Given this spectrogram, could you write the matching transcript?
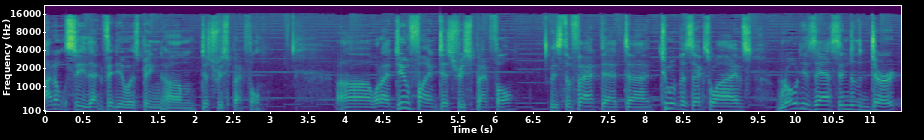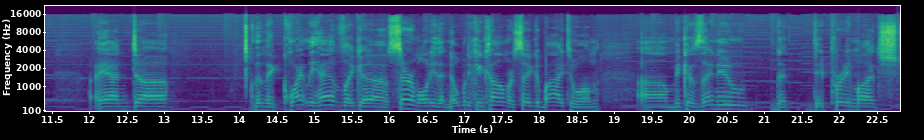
I don't see that video as being um, disrespectful. Uh, what I do find disrespectful is the fact that uh, two of his ex-wives rode his ass into the dirt and uh, then they quietly have like a ceremony that nobody can come or say goodbye to him um, because they knew that they pretty much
